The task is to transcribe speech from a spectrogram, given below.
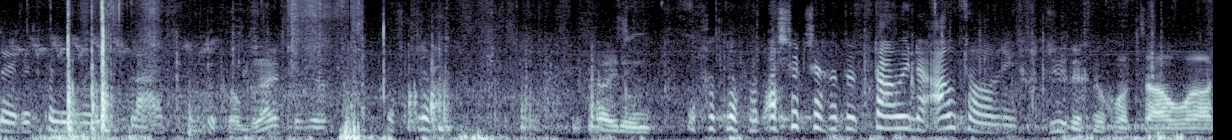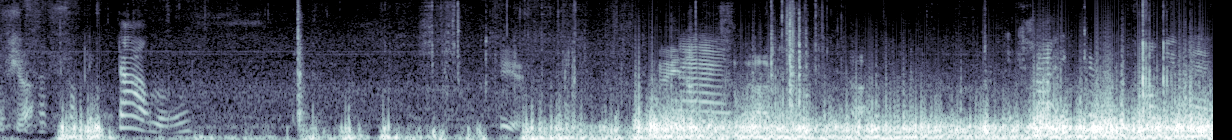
Nee, dit is van die plaats. Dat kan blijven. Even terug. Wat ga je doen? Ik ga terug, want Astrid zegt dat er touw in de auto al ligt. Hier ligt nog wat touw, Asja. Dat is fucking touw, man. Hier. Kun je dat Nee. niet gebruiken? Ja. Ik ga, ik heb al die weg.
